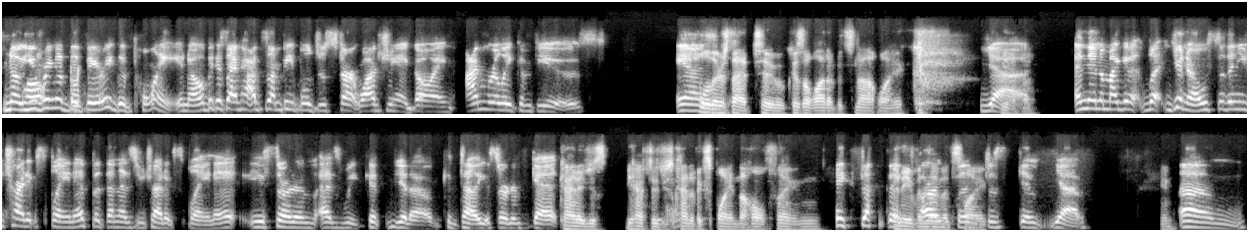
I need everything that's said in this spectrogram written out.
no you Well, bring up a very good point you know because i've had some people just start watching it going i'm really confused and Well, there's that too because a lot of it's not like yeah. and then am i gonna let you know so then you try to explain it but then as you try to explain it you sort of as we could you know can tell you sort of get kind of just you have to just kind of explain the whole thing. exactly And even then it's like- just give yeah Yeah. Um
